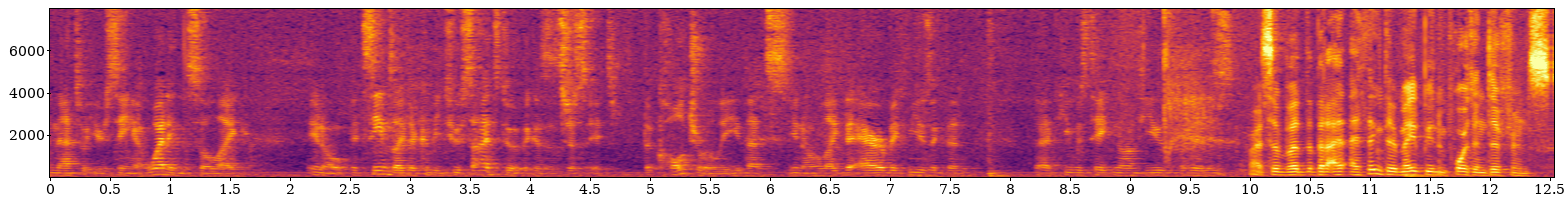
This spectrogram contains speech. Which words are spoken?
and that's what you're seeing at weddings. So like, you know, it seems like there could be two sides to it because it's just it's the culturally that's you know like the Arabic music that that he was taking on to use for his. Right, so, but, but I, I think there may be an important difference.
